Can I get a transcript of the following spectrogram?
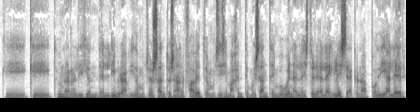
que, una religión del libro. Ha habido muchos santos analfabetos, muchísima gente muy santa y muy buena en la historia de la Iglesia que no podía leer,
